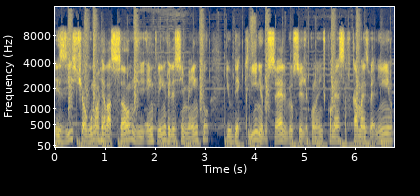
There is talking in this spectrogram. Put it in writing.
Existe alguma relação de, entre envelhecimento e o declínio do cérebro? Ou seja, quando a gente começa a ficar mais velhinho,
